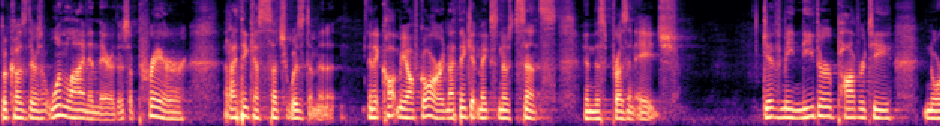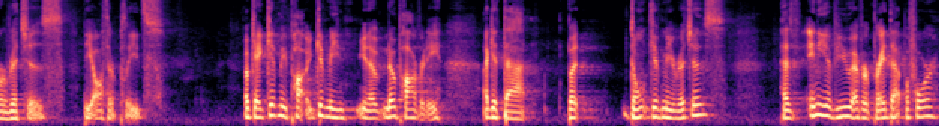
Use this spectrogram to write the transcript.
because there's one line in there, there's a prayer that I think has such wisdom in it. And it caught me off guard, and I think it makes no sense in this present age. Give me neither poverty nor riches, the author pleads. Okay, give me, po- give me, you know, no poverty. I get that. But don't give me riches? Has any of you ever prayed that before?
